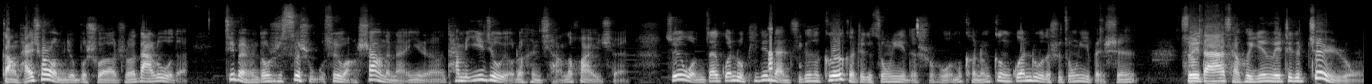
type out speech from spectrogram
港台圈我们就不说了，说大陆的。基本上都是四十五岁往上的男艺人，他们依旧有着很强的话语权。所以我们在关注《披荆斩棘的哥哥》这个综艺的时候，我们可能更关注的是综艺本身，所以大家才会因为这个阵容，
